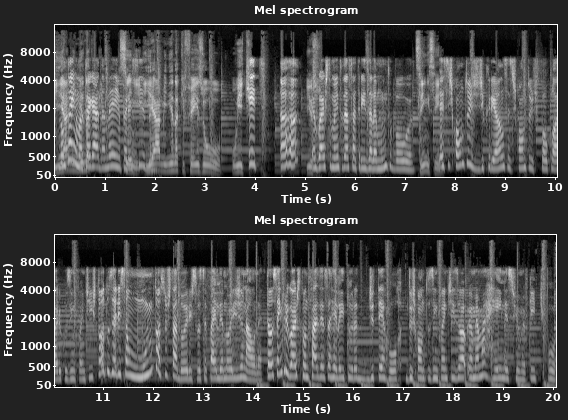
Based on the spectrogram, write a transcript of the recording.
E Não tem uma menina- pegada meio Sim, parecida? e é a menina que fez o, o It. It. Aham. Isso. Eu gosto muito dessa atriz, ela é muito boa. Sim, sim. Esses contos de criança, esses contos folclóricos infantis, todos eles são muito assustadores se você vai ler no original, né? Então eu sempre gosto quando fazem essa releitura de terror dos contos infantis. Eu, eu me amarrei nesse filme. Eu fiquei tipo,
